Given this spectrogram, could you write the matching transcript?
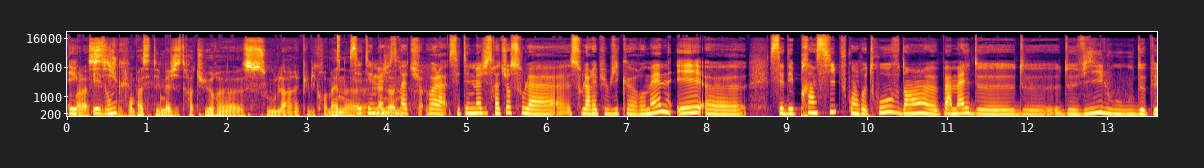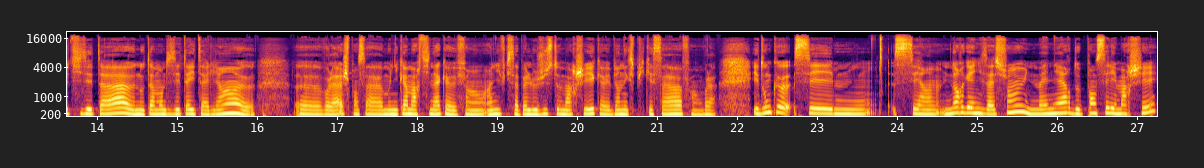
Et, voilà, si donc, je ne trompe pas, c'était une magistrature sous la République romaine. C'était une magistrature, voilà, c'était une magistrature sous la, sous la République romaine et c'est des principes qu'on retrouve dans pas mal de, villes ou de petits États, euh, notamment des États italiens. Euh, euh, voilà, je pense à Monica Martina qui avait fait un, livre qui s'appelle Le Juste Marché, qui avait bien expliqué ça. Enfin voilà. Et donc c'est c'est une organisation, une manière de penser les marchés.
